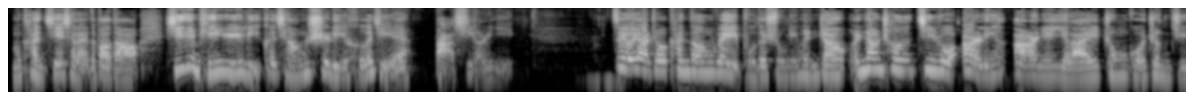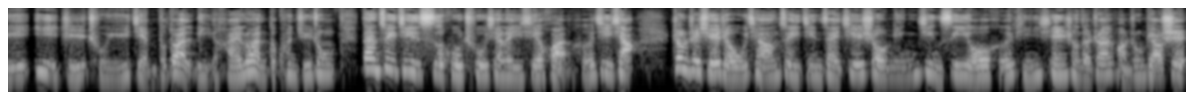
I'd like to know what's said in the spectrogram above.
我们看接下来的报道：习近平与李克强势力和解，把戏而已。自由亚洲刊登未卜的署名文章，文章称，进入二零二二年以来，中国政局一直处于剪不断、理还乱的困局中，但最近似乎出现了一些缓和迹象。政治学者吴强最近在接受明镜 CEO 和平先生的专访中表示，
